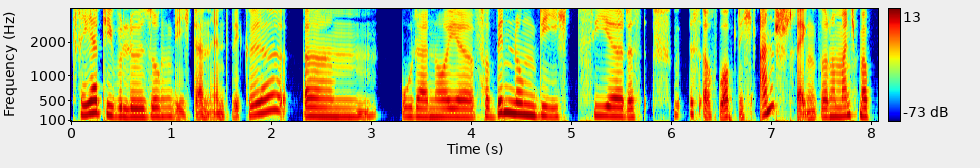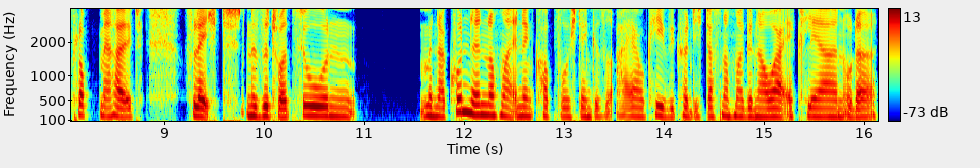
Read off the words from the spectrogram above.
kreative Lösungen, die ich dann entwickle ähm, oder neue Verbindungen, die ich ziehe. Das ist auch überhaupt nicht anstrengend, sondern manchmal ploppt mir halt vielleicht eine Situation mit einer Kundin nochmal in den Kopf, wo ich denke so, ah ja, okay, wie könnte ich das nochmal genauer erklären oder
